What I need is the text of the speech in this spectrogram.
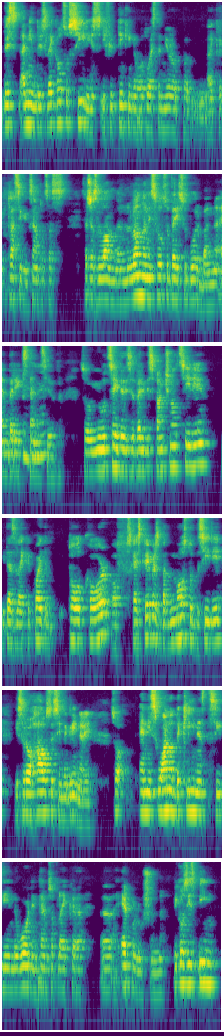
there's i mean there's like also cities if you're thinking about western europe uh, like uh, classic examples as such as london london is also very suburban and very mm-hmm. extensive mm-hmm. so you would say that it's a very dysfunctional city it has like a quite a tall core of skyscrapers but most of the city is row houses in the greenery so and it's one of the cleanest city in the world in terms of like uh, uh, air pollution because it's been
